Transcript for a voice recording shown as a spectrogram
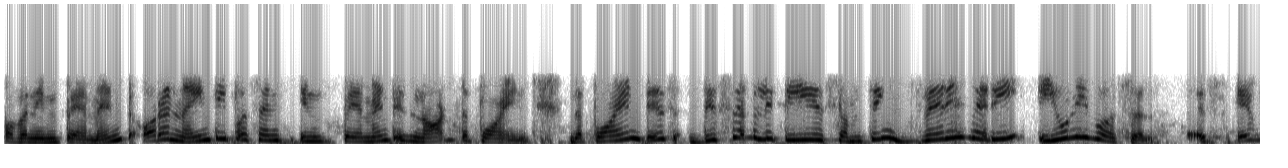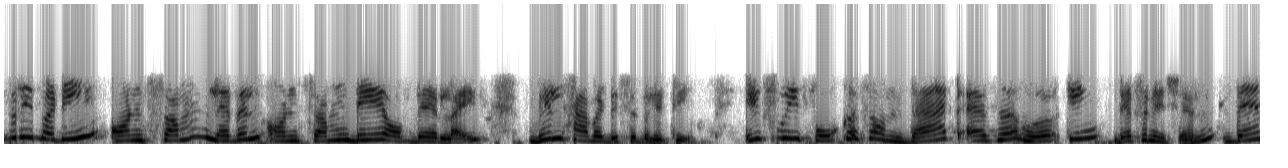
of an impairment or a 90% impairment is not the point. The point is disability is something very, very universal. Everybody on some level, on some day of their life will have a disability. If we focus on that as a working definition, then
